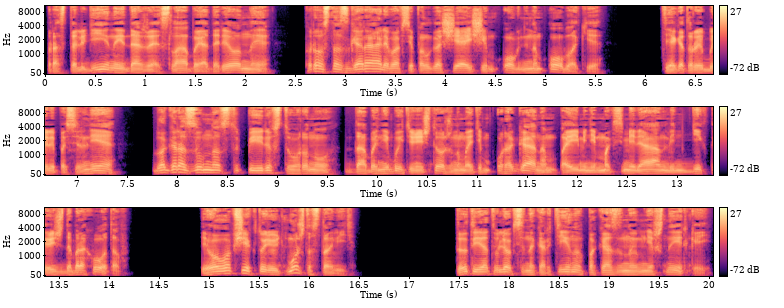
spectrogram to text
Простолюдины и даже слабые одаренные просто сгорали во всепоглощающем огненном облаке. Те, которые были посильнее, благоразумно отступили в сторону, дабы не быть уничтоженным этим ураганом по имени Максимилиан Венедиктович Доброхотов. Его вообще кто-нибудь может остановить? Тут я отвлекся на картину, показанную мне шнырькой.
